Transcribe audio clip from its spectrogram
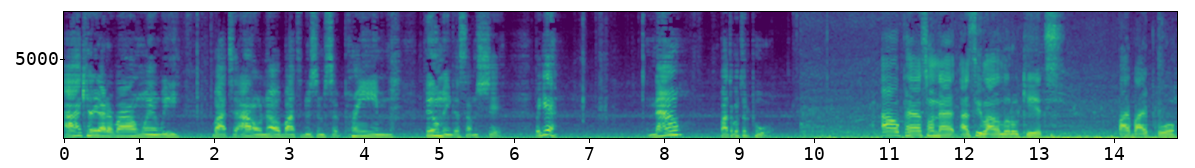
I carry that around when we about to, I don't know, about to do some supreme filming or some shit. But yeah, now, about to go to the pool. I'll pass on that. I see a lot of little kids. Bye-bye pool.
